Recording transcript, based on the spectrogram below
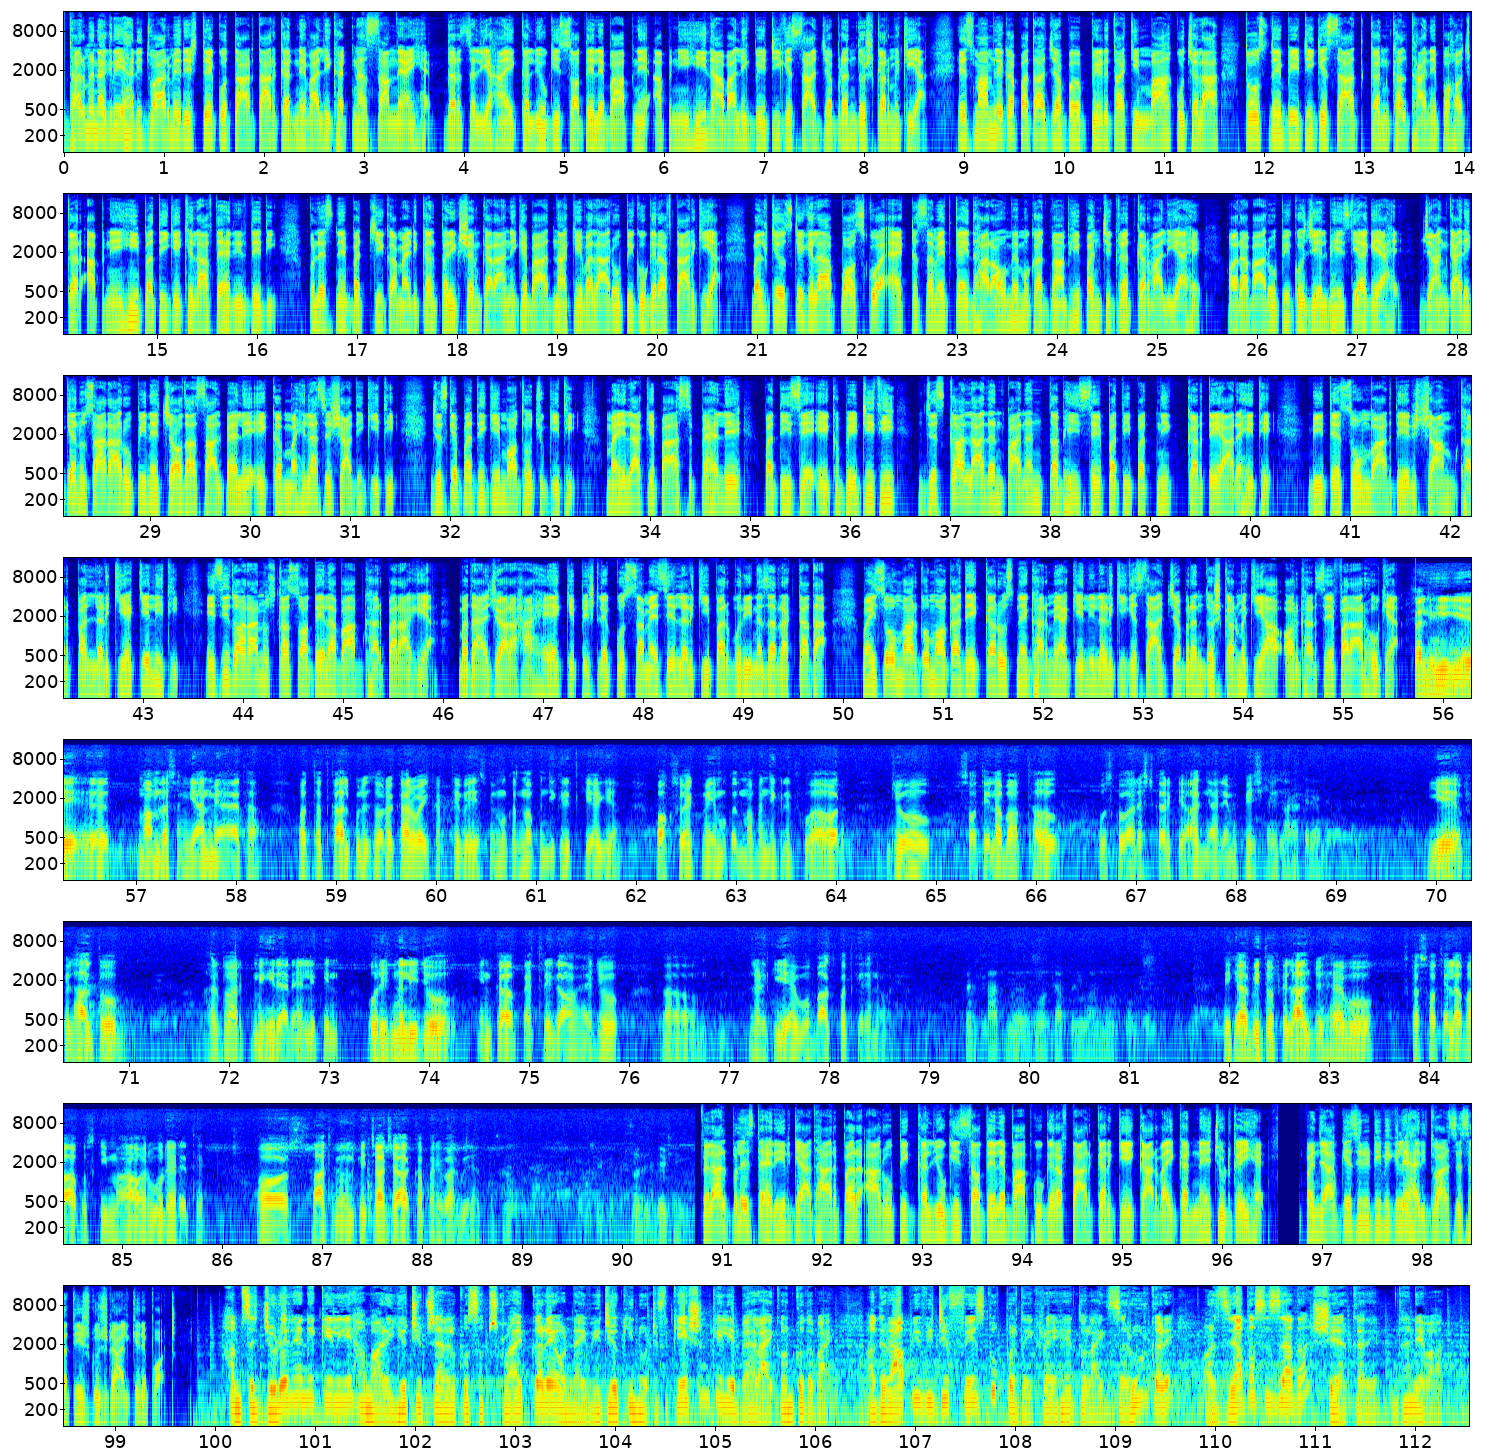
धर्मनगरी हरिद्वार में रिश्ते को तार तार करने वाली घटना सामने आई है। दरअसल यहाँ एक कलयुगी सौतेले बाप ने अपनी ही नाबालिग बेटी के साथ जबरन दुष्कर्म किया। इस मामले का पता जब पीड़िता की माँ को चला तो उसने बेटी के साथ कनखल थाने पहुंचकर अपने ही पति के खिलाफ तहरीर दे दी। पुलिस ने बच्ची का मेडिकल परीक्षण कराने के बाद न केवल आरोपी को गिरफ़्तार किया, बल्कि उसके खिलाफ पॉस्को एक्ट समेत कई धाराओं में मुकदमा भी पंजीकृत करवा लिया है और अब आरोपी को जेल भेज दिया गया है। जानकारी के अनुसार आरोपी ने चौदह साल पहले एक महिला से शादी की थी, जिसके पति की मौत हो चुकी थी। महिला के पास पहले पति से एक बेटी थी, जिसका लालन पालन तभी से पति पत्नी करते आ रहे थे। बीते सोमवार देर शाम घर पर लड़की अकेली थी। इसी दौरान उसका सौतेला बाप घर पर आ गया। बताया जा रहा है कि पिछले कुछ समय से लड़की पर बुरी नज़र रखता था। वहीं सोमवार को मौका देखकर उसने घर में अकेली लड़की के साथ जबरन दुष्कर्म किया और घर से फरार हो गया। कल ही ये मामला संज्ञान में आया था और तत्काल पुलिस द्वारा कार्रवाई करते हुए इसमें मुकदमा पंजीकृत किया गया। पॉक्सो एक्ट में ये मुकदमा पंजीकृत हुआ और जो सौतेला बाप था उसको अरेस्ट करके आज न्यायालय में पेश किया जाए ये फ़िलहाल तो हरिद्वार में ही रह रहे हैं लेकिन ओरिजिनली जो इनका पैतृक गाँव है जो लड़की है वो बागपत के रहने वाले देखिए अभी तो फ़िलहाल जो है वो उसका सौतेला बाप उसकी माँ और वो रह रहे थे और साथ में उनके चाचा का परिवार भी रहता था। फ़िलहाल पुलिस तहरीर के आधार पर आरोपी कलयुगी सौतेले बाप को गिरफ़्तार करके कार्रवाई करने जुट गई है। पंजाब के केसरी टीवी के लिए हरिद्वार से सतीश गुजराल की रिपोर्ट। हमसे जुड़े रहने के लिए हमारे YouTube चैनल को सब्सक्राइब करें और नई वीडियो की नोटिफिकेशन के लिए बेल आइकॉन को दबाएँ। अगर आप ये वीडियो Facebook पर देख रहे हैं तो लाइक ज़रूर करें और ज़्यादा से ज़्यादा शेयर करें। धन्यवाद।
